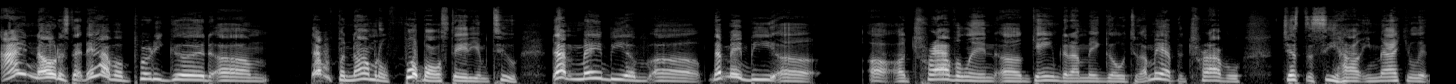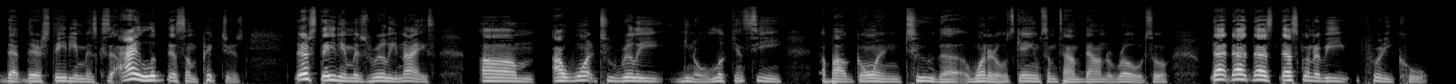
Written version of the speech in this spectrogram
I noticed that they have a pretty good um they have a phenomenal football stadium too. That may be a uh, that may be a a, a traveling uh, game that I may go to. I may have to travel just to see how immaculate that their stadium is because I looked at some pictures. Their stadium is really nice. Um, I want to really you know look and see about going to the one of those games sometime down the road. So that that that's that's going to be pretty cool.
